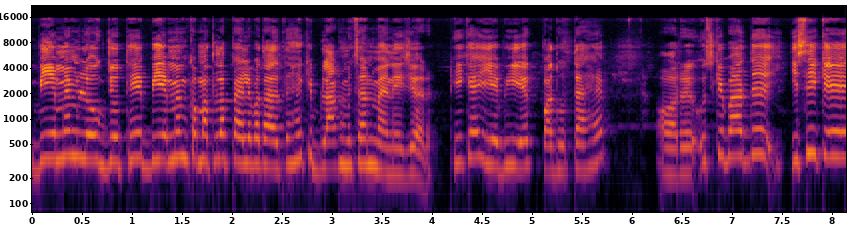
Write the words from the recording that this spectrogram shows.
बीएमएम लोग जो थे बीएमएम का मतलब पहले बता देते हैं कि ब्लॉक मिशन मैनेजर ठीक है? ये भी एक पद होता है। और उसके बाद इसी के,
